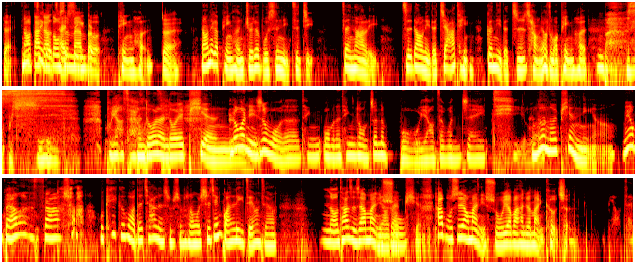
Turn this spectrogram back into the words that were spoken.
对，然后大家都是 member 个平衡，对，然后那个平衡绝对不是你自己在那里知道你的家庭跟你的职场要怎么平衡，不是 不要再很多人都会骗你。如果你是我的听，我们的听众，真的不要再问这一题了。很多人都会骗你啊，没有 balance 啊说啊，我可以跟我的家人什么什么什么，我时间管理怎样怎样，，no，他只是要卖你书，他不是要卖你书，要不然他就卖你课程，不要再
